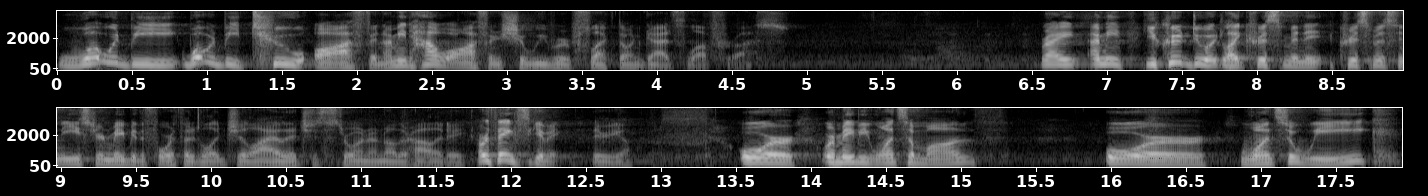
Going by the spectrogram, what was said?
what would be what would be too often? I mean, how often should we reflect on God's love for us? Right? I mean, you could do it like Christmas, and Easter, and maybe the Fourth of July. Let's just throw in another holiday, or Thanksgiving. There you go or, or maybe once a month or once a week.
